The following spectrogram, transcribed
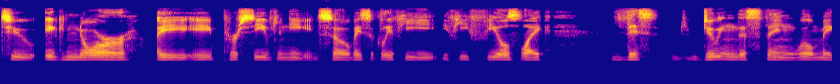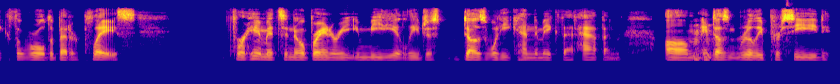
to ignore a, a perceived need. So basically, if he if he feels like this doing this thing will make the world a better place, for him it's a no brainer. He immediately just does what he can to make that happen, um, Mhm. and doesn't really proceed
